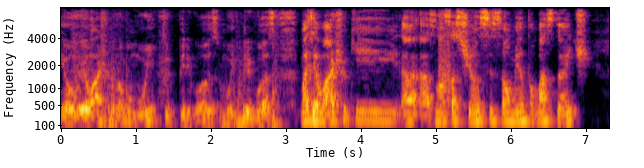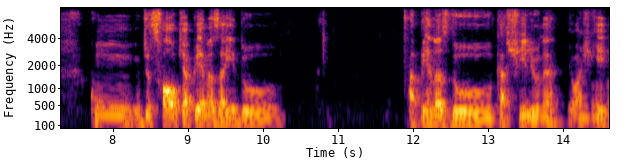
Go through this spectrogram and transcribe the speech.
eu, eu acho o jogo muito perigoso, muito perigoso, mas eu acho que a, as nossas chances aumentam bastante com o desfalque apenas aí do apenas do Castilho, né? Eu acho uhum. que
